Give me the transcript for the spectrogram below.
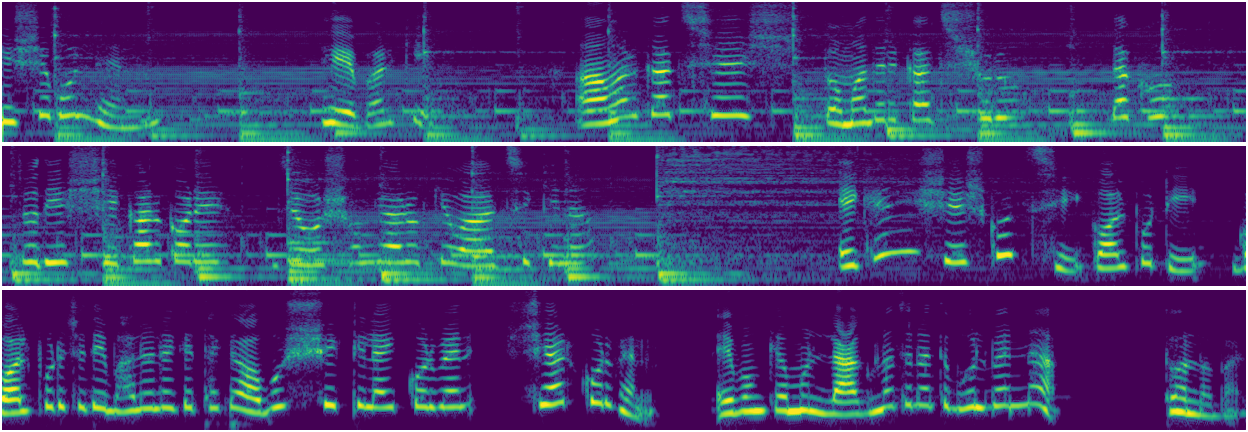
হেসে বললেন এবার কি? আমার কাজ শেষ, তোমাদের কাজ শুরু। দেখো, যদি স্বীকার করে যে ওর সঙ্গে আরও কেউ আছে কি না এখানেই শেষ করছি গল্পটি। গল্পটি যদি ভালো লেগে থাকে, অবশ্যই একটি লাইক করবেন শেয়ার করবেন। এবং কেমন লাগল জানাতে ভুলবেন না। ধন্যবাদ।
